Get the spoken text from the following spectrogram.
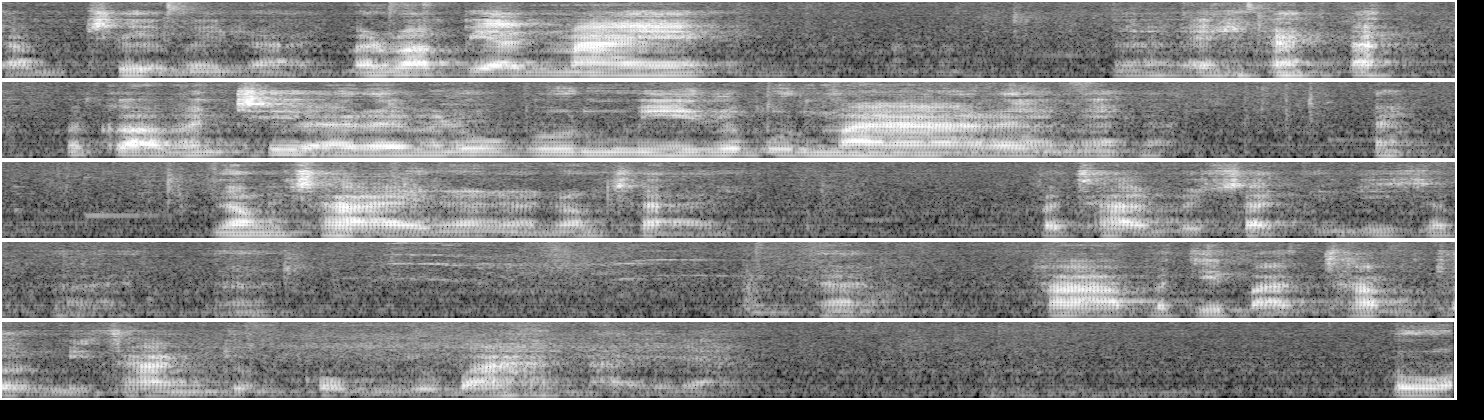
จำชื่อไม่ได้ มันมาเปลี่ยนใหม่นะเมื่อก่อนมันชื่ออะไรไม่รู้บุญมีหรือบุญมาอะไรเงี้ยน้องชายนั่นน่ะน้องชาย ประธานบริษัทอินดี้ซัพพลายนะนะ พาปฏิบัติธรรมจนมีทางจงกรมอยู่บ้านไหนเนี่ยกลัว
